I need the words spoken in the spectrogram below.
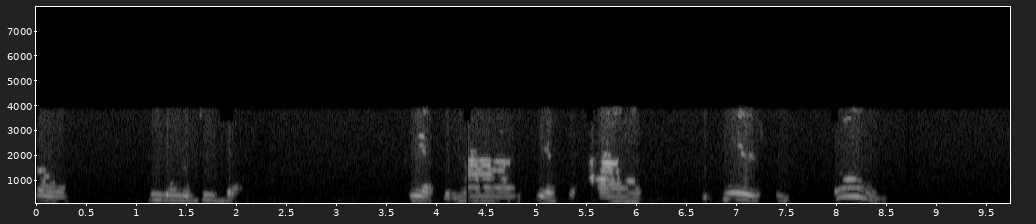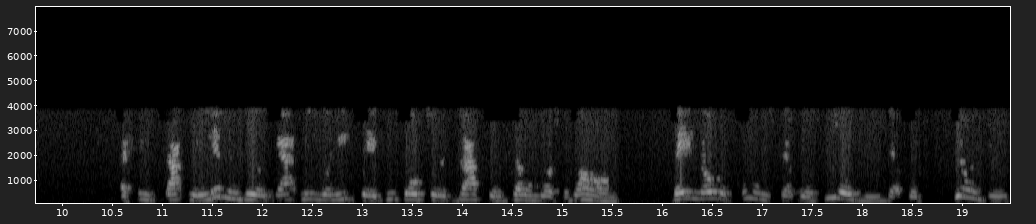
so we want to do that. Clear up your mind, clear up your eyes, your ears, food. I see Dr. Livingood got me when he said, you go to the doctor and tell them what's wrong. They know the foods that will heal you, that will cure you,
